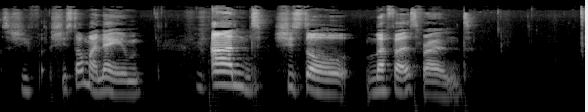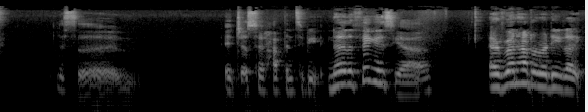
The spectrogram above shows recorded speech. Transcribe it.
so she she stole my name, and she stole my first friend. Listen, it just so happened to be. No, the thing is, yeah, everyone had already like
